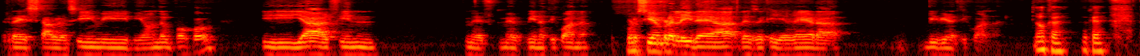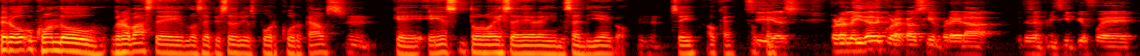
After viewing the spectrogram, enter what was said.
restablecí mi, mi onda un poco y ya al fin me, me vine a Tijuana. Pero siempre la idea desde que llegué era vivir en Tijuana. ok, ok. Pero cuando grabaste los episodios por Curacaos, Mm, que es todo eso era en San Diego, sí, ok. Sí, es. Pero la idea de Curacao siempre era, desde el principio fue,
